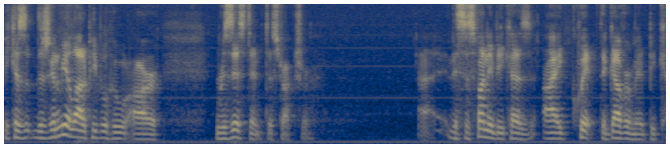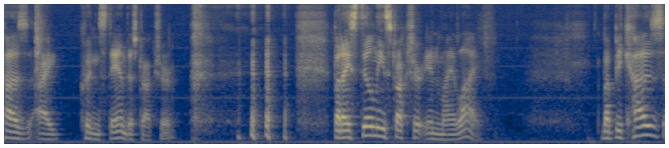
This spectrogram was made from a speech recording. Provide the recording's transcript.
because there's going to be a lot of people who are resistant to structure. Uh, this is funny because I quit the government because I couldn't stand the structure. but I still need structure in my life. But because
